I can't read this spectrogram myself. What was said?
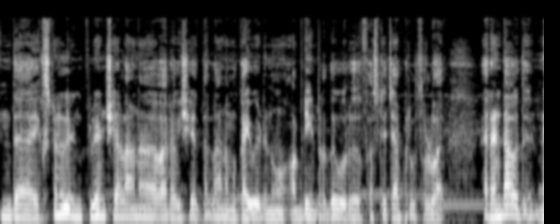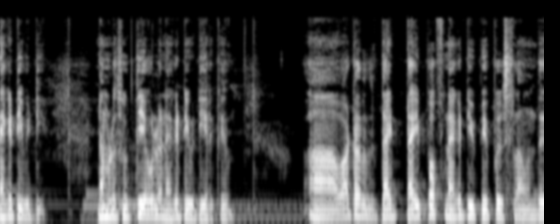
இந்த எக்ஸ்டர்னல் இன்ஃப்ளூயன்ஷியலான வர விஷயத்தெல்லாம் நம்ம கைவிடணும் அப்படின்றது ஒரு ஃபஸ்ட்டு சாப்டரில் சொல்லுவார். ரெண்டாவது நெகட்டிவிட்டி நம்மளை சுற்றி எவ்வளோ நெகட்டிவிட்டி இருக்குது what are the type of negative பீப்புள்ஸ்லாம் வந்து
